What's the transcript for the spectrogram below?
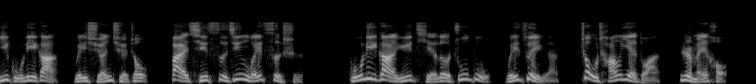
以古力干为玄阙州，拜其四京为刺史。古力干与铁勒诸部为最远，昼长夜短，日没后，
